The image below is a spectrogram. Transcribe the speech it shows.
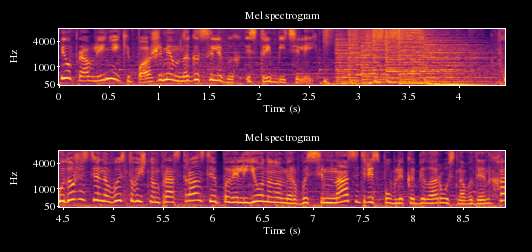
и управления экипажами многоцелевых истребителей художественно-выставочном пространстве павильона номер 18 Республика Беларусь на ВДНХ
